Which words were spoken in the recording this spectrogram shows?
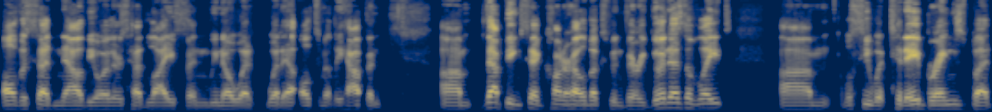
All of a sudden now the oilers had life and we know what what ultimately happened. Um, that being said connor hellebuyck's been very good as of late. Um, we'll see what today brings but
